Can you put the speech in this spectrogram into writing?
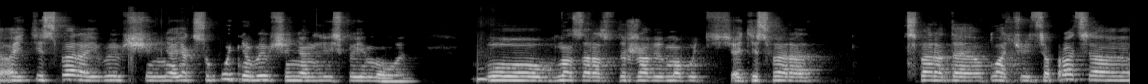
it сфера і вивчення, як супутнє вивчення англійської мови. Бо в нас зараз в державі, мабуть, it сфера сфера, де оплачується праця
